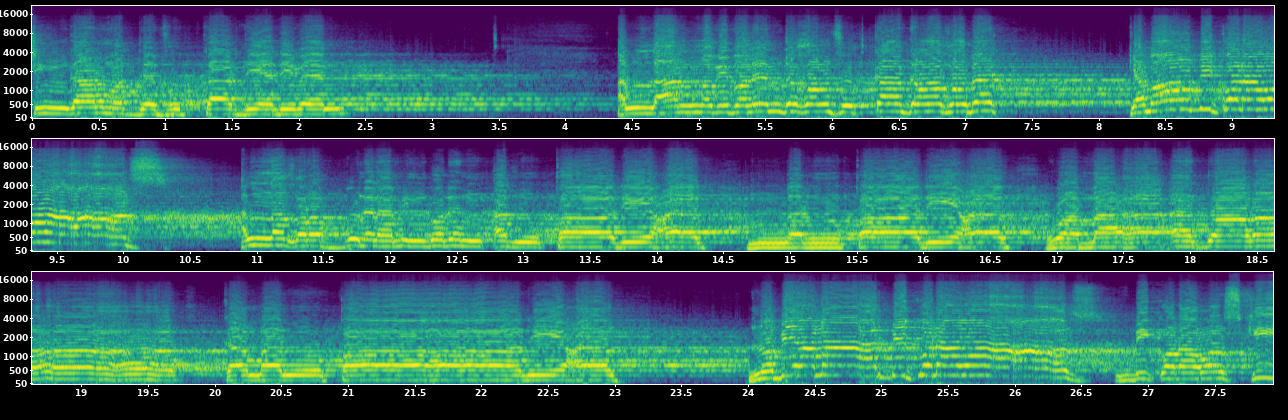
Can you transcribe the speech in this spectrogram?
সিঙ্গার মধ্যে ফুৎকার দিয়ে দিবেন। আল্লাহ নবী বলেন, যখন ফুৎকার দেওয়া হবে কেমন বিকট আওয়াজ। আল্লাহ রাব্বুল আলামিন বলেন আল কারিআ মাল কারিআ ওয়া মা আদরাক কামাল কারিআ নবী আমার বিকট আওয়াজ। বিকট আওয়াজ কি?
